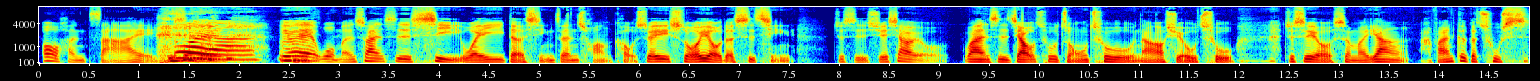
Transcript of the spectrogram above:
哦，很杂哎、欸，对啊，因为我们算是系唯一的行政窗口，所以所有的事情就是学校有，不管是教务处、总务处，然后学务处，就是有什么样啊，反正各个处室，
